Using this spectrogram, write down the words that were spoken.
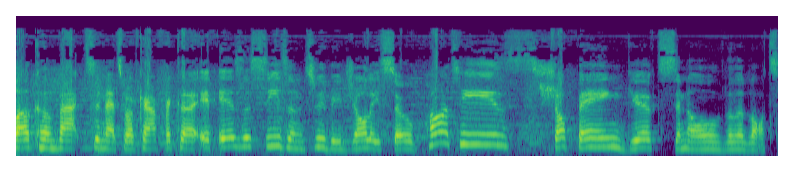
Welcome back to Network Africa. It is the season to be jolly, so parties, shopping, gifts, and all the lot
